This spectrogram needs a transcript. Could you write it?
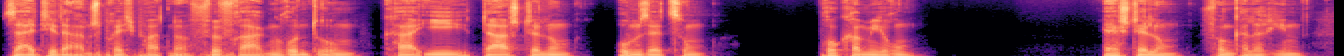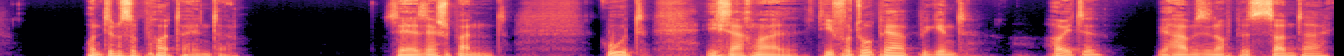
seid ihr der Ansprechpartner für Fragen rund um KI, Darstellung, Umsetzung Programmierung, Erstellung von Galerien und dem Support dahinter. Sehr, sehr spannend. Gut, ich sag mal, die Fotopia beginnt heute. Wir haben sie noch bis Sonntag.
